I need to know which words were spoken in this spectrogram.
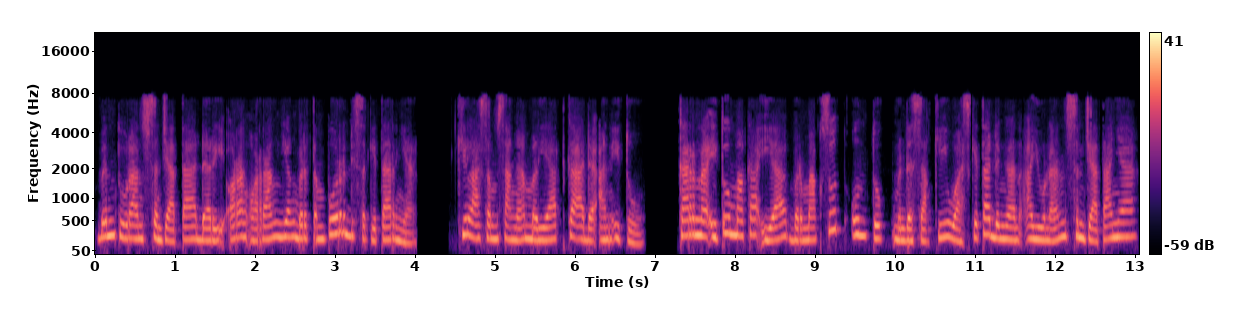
Benturan senjata dari orang-orang yang bertempur di sekitarnya. Kilasem Sanga melihat keadaan itu. Karena itu maka ia bermaksud untuk mendesak Ki Waskita dengan ayunan senjatanya,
